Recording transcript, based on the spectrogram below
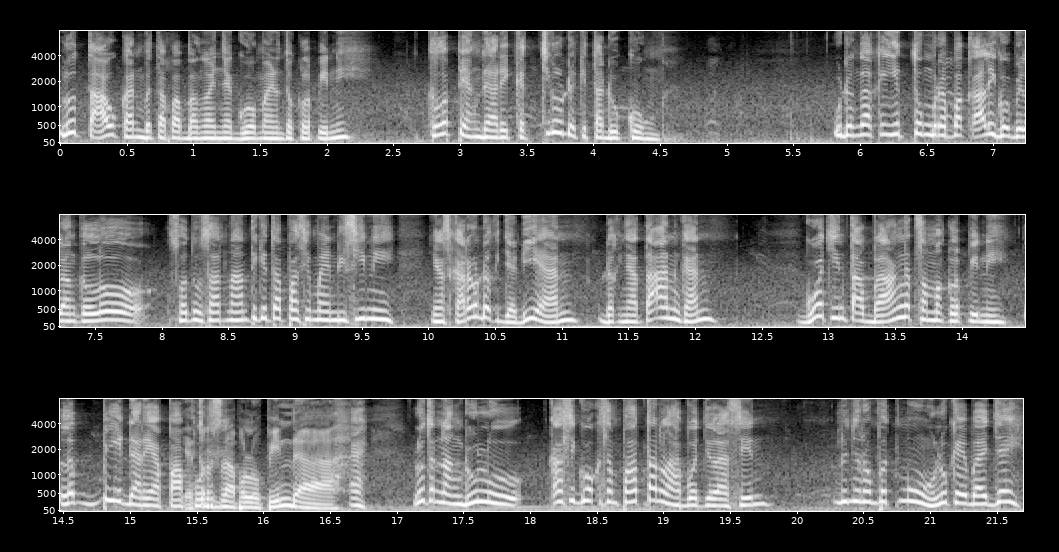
lu tahu kan betapa bangganya gue main untuk klub ini? Klub yang dari kecil udah kita dukung. Udah nggak kehitung berapa kali gue bilang ke lo, suatu saat nanti kita pasti main di sini. Yang sekarang udah kejadian, udah kenyataan kan? Gue cinta banget sama klub ini, lebih dari Ya apa pun. terus kenapa lo pindah? Eh, lu tenang dulu. Kasih gua kesempatan lah buat jelasin. Lu nyerobot mulu kayak bajai.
